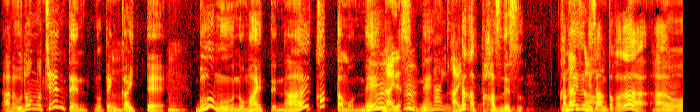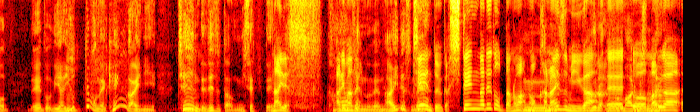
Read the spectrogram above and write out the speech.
あのうどんのチェーン店の展開って、ん。ブームの前ってなかったもんね、ないです。ね、なかったはずです。金泉さんとかがあの、えっ、といや言ってもね、県外にチェーンで出てた店って、ないです。ありません。ねないですね。チェーンというか支店が出とったのはあのうん。金泉がえーそうもありましたね。と丸がえ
